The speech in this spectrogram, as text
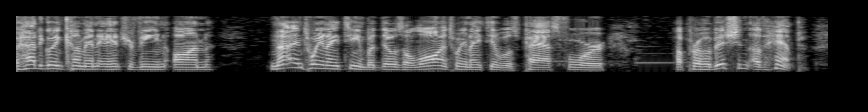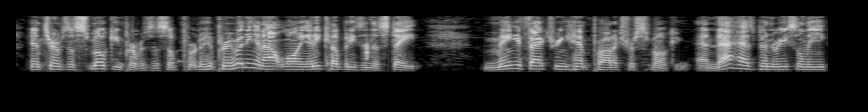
had to go and come in and intervene on, not in 2019, but there was a law in 2019 that was passed for a prohibition of hemp in terms of smoking purposes. So pro- prohibiting and outlawing any companies in the state manufacturing hemp products for smoking. And that has been recently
